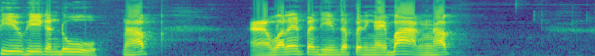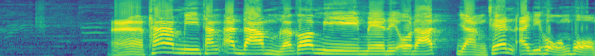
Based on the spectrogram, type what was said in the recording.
PVP กันดูนะครับอ่าว่าเล่นเป็นทีมจะเป็นยังไงบ้างนะครับอ่าถ้ามีทั้งอดัมแล้วก็มีเมริโอดัสอย่างเช่น ID6 ของผม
